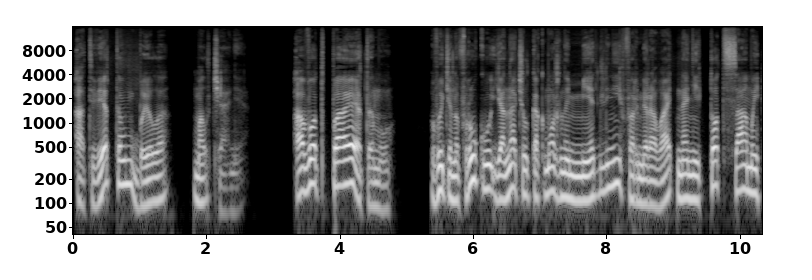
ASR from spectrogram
Ответом было молчание. А вот поэтому Вытянув руку, я начал как можно медленнее формировать на ней тот самый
